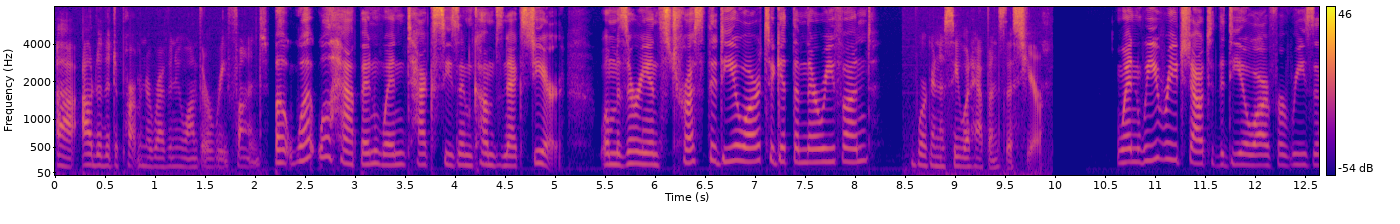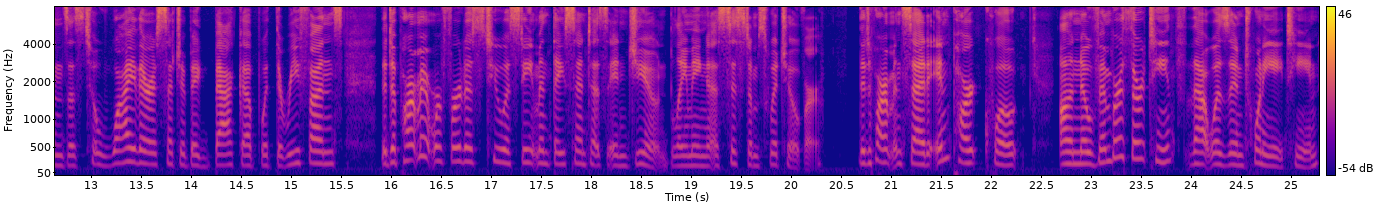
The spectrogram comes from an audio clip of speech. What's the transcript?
uh, out of the Department of Revenue on their refunds refund. But what will happen when tax season comes next year? Will Missourians trust the DOR to get them their refund? We're going to see what happens this year. When we reached out to the DOR for reasons as to why there is such a big backup with the refunds, the department referred us to a statement they sent us in June blaming a system switchover. The department said, in part, quote, on November 13th, that was in 2018,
